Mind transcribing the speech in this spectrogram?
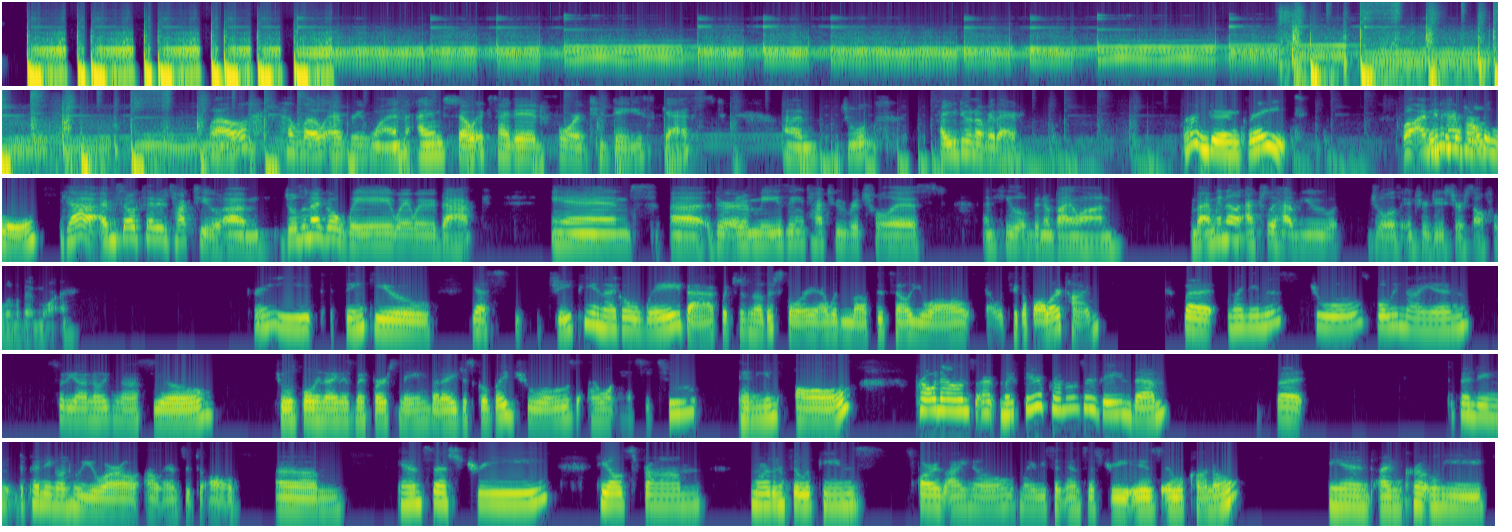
Well, hello everyone. I am so excited for today's guest, um, Julz. How are you doing over there? I'm doing great. Well, I'm Thank gonna have for Julz, having me. Yeah, I'm so excited to talk to you. Um, Julz and I go way, way, way back, and uh, they're an amazing tattoo ritualist and Hilot Binabaylan. But I'm gonna actually have you, Julz, introduce yourself a little bit more. Great. Thank you. Yes, JP and I go way back, which is another story I would love to tell you all. That would take up all our time. But my name is Julz Bolinayen Soriano Ignacio. Julz Bolinayen is my first name, but I just go by Julz. I won't answer to any and all. Pronouns are my favorite pronouns are they and them, but depending depending on who you are, I'll, I'll answer to all. Um, ancestry hails from northern Philippines. As far as I know, my recent ancestry is Ilocano, and I'm currently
